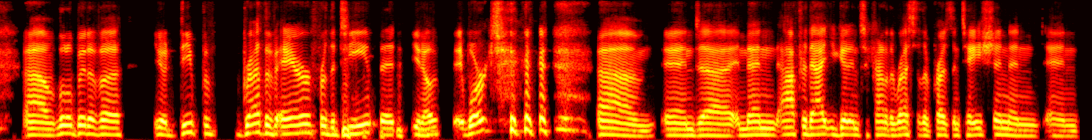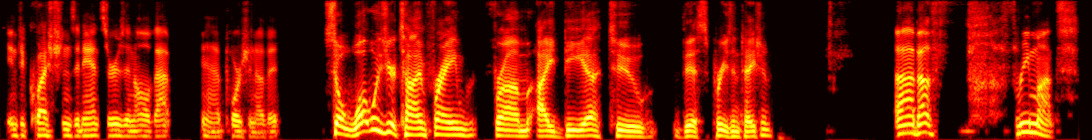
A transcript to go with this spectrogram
a little bit of a you know deep breath of air for the team that you know it worked um, and uh, and then after that you get into kind of the rest of the presentation and and into questions and answers and all that uh, portion of it so what was your time frame from idea to this presentation uh, about three months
